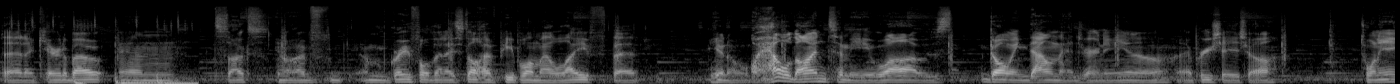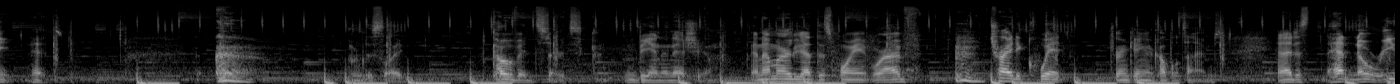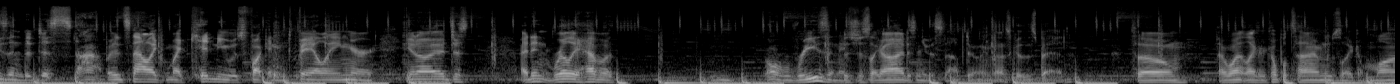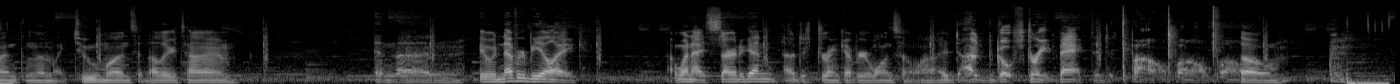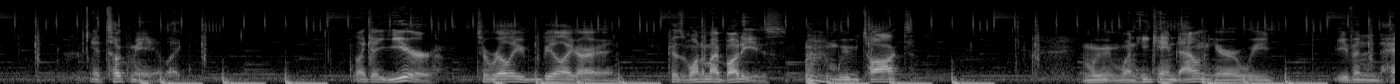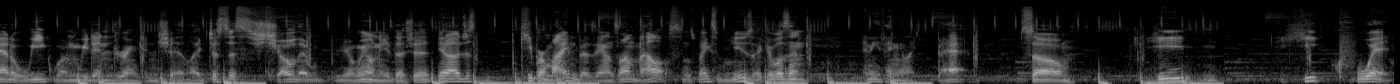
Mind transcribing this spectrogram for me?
that I cared about, and it sucks. You know, I've I'm grateful that I still have people in my life that, you know, held on to me while I was going down that journey. You know, I appreciate y'all. 28 hits. I'm just like, COVID starts being an issue. And I'm already at this point where I've tried to quit drinking a couple times. And I just had no reason to just stop. It's not like my kidney was fucking failing or, you know, it just, I didn't really have a, a reason. It's just like, oh, I just need to stop doing this because it's bad. So I went like a couple times, like a month, and then like two months another time. And then it would never be like, when I start again, I'd just drink every once in a while. I'd, I'd go straight back to just boom, boom, boom. So it took me like like a year to really be like, all right, because one of my buddies, we talked, and we when he came down here, we even had a week when we didn't drink and shit, like just to show that you know we don't need this shit, you know, just keep our mind busy on something else. Let's make some music. It wasn't anything like bad. So he he quit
